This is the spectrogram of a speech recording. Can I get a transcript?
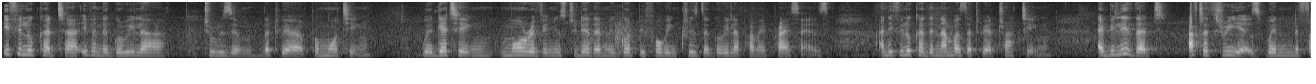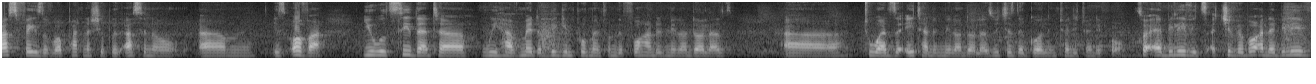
If you look at uh, even the gorilla tourism that we are promoting, we're getting more revenues today than we got before we increased the gorilla permit prices. And if you look at the numbers that we're attracting, I believe that after three years, when the first phase of our partnership with Arsenal um, is over, you will see that uh, we have made a big improvement from the 400 million dollars uh, towards the 800 million dollars, which is the goal in 2024. So I believe it's achievable, and I believe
